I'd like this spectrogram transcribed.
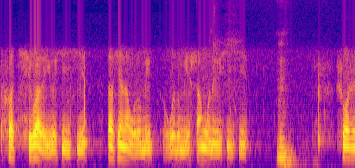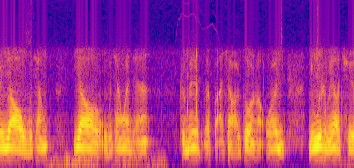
特奇怪的一个信息，到现在我都没我都没删过那个信息。嗯。说是要五千要五千块钱，准备把小孩做了。我说。你为什么要去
